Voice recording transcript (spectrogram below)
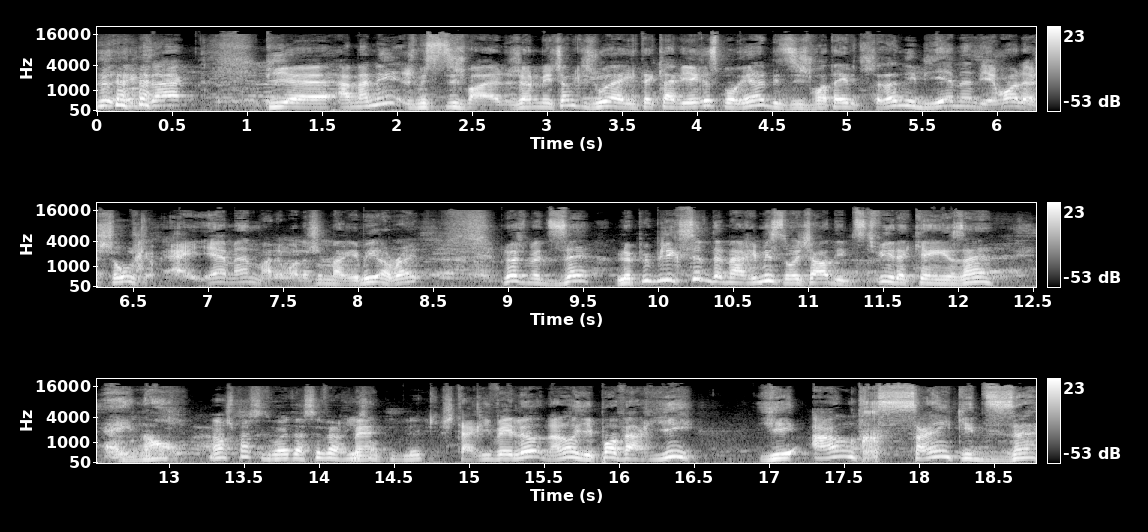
exact. Puis euh, à un moment donné, je me suis dit, je vais, j'ai un de mes chums qui jouait, il était claviériste pour elle, puis il dit, je vais t'inviter, je te donne des billets, man, viens voir le show. Je suis comme, hey, yeah, man, on va aller voir le show de Marimé, alright. Puis là, je me disais, le public cible de Marimé, ça doit être genre des petites filles de 15 ans. Hey, non. Non, je pense qu'il doit être assez varié, Mais son public. je suis arrivé là, non, non, il est pas varié. Il est entre 5 et 10 ans.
